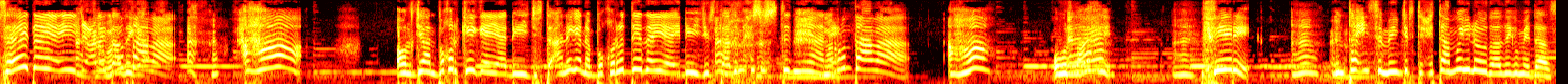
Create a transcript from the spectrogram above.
Saa'id ayaa ii jecleed adiga. Ahaa. Oljaan boqorkayga ayaa dhihi jirta. Anigana boqoradeeda ayaa i dhihi jirta. Adima xasuustid ma miyaane runtaada ahaa. Wallaahi. Fiiri. Ah. cuntaa ii samayn jirta. Xitaa ma ilowda adiga midaas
